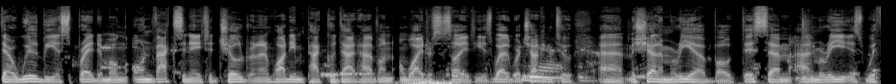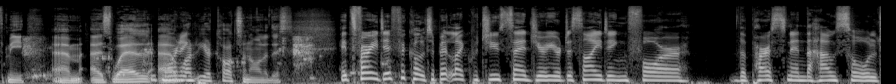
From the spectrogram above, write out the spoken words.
there will be a spread among unvaccinated children, and what impact could that have on, on wider society as well? We're chatting yeah. to uh, Michelle and Maria about this. Um, Anne Marie is with me um, as well. Uh, what are your thoughts on all of this? It's very difficult, a bit like what you said. You're you're deciding for the person in the household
